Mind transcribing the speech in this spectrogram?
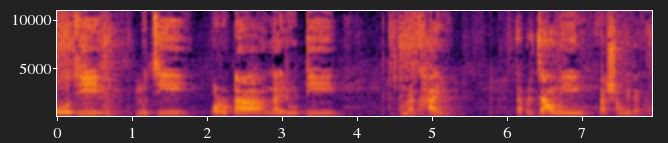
রোজই লুচি, পরোটা, নাই রুটি আমরা খাই। তারপরে চাউমিন, তার সঙ্গে দেখো,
